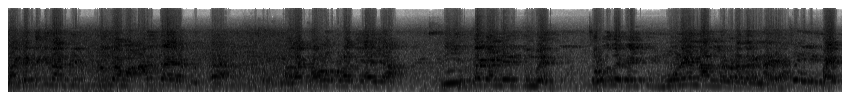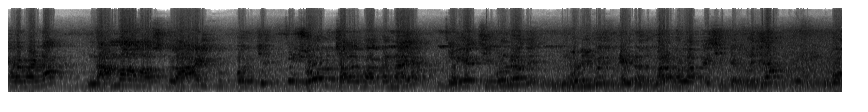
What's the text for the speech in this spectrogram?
தங்கத்துக்கு நான் தீர்ப்பு கொடுக்காம ஆருக்காயா கொடுத்த? அதெல்லாம் கவலைப்படாதீங்க ஐயா நீ விட்ட கண்ணு இருக்கும்பு. தொழுத கைக்கு மூணே நாள்ல விடதரேன் ஐயா பயப்பட வேண்டாம். இந்த அம்மாவாசுக்குள்ள ஆடி பொறிச்சு சோறு செலவு பார்க்கறாயா முயற்சி ஒன்றது முடிவு என்றது. மரபெல்லாம் பேசிட்டேன் புரிஞ்சுதா? போ.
